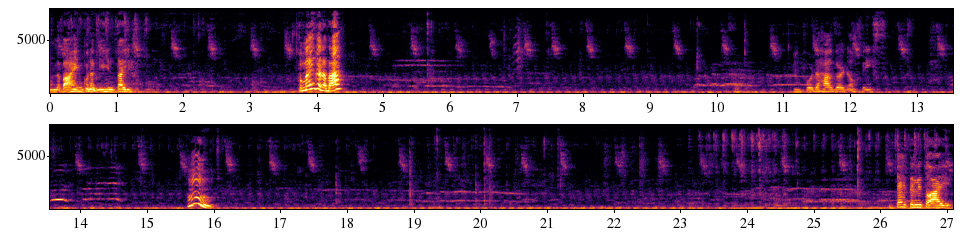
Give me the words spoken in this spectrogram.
Yung labahin ko naghihintay. Kumain ka na ba? And for the haggard ang face. Hmm. Title nito ay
